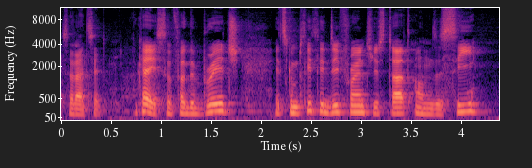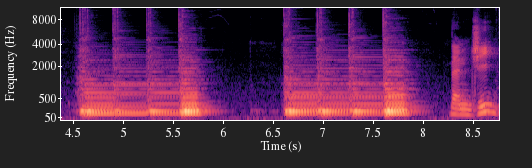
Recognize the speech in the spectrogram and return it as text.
so that's it. Okay, so for the bridge, it's completely different. You start on the C, then G,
